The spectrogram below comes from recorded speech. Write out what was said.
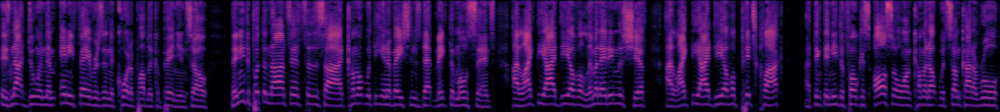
is not doing them any favors in the court of public opinion. So they need to put the nonsense to the side, come up with the innovations that make the most sense. I like the idea of eliminating the shift. I like the idea of a pitch clock. I think they need to focus also on coming up with some kind of rule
